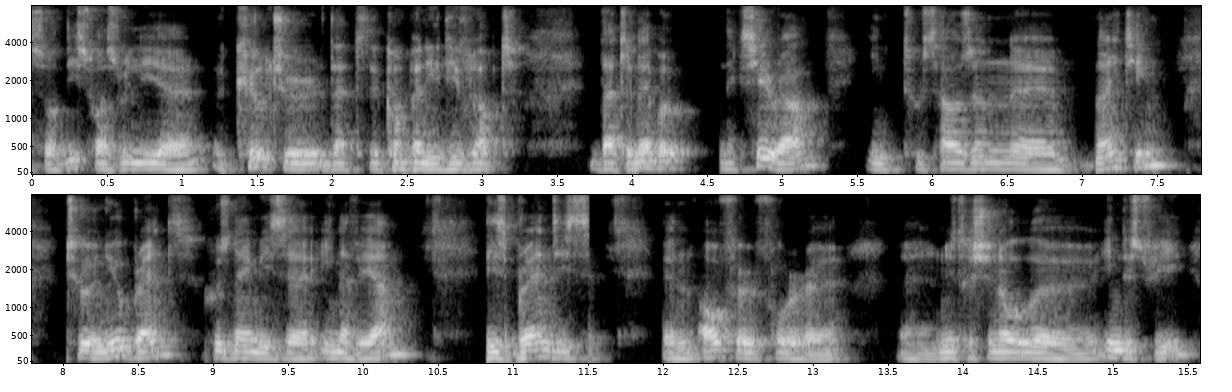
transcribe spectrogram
So this was really a, a culture that the company developed that enabled Nexira in 2019 to a new brand whose name is uh, Inavea. This brand is an offer for uh, uh, nutritional uh, industry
